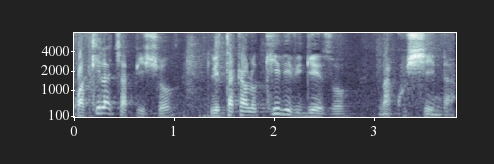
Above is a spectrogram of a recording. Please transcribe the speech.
kwa kila chapisho litakalokidhi vigezo na kushinda.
